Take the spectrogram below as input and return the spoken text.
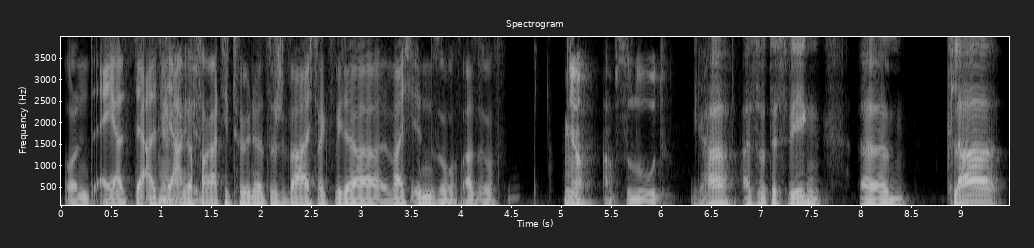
Und ey, als der, als Ja, der angefangen eben. hat, die Töne zu, war ich direkt wieder, war ich in so. Also, Ja, absolut. Ja, also deswegen, ähm, klar,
